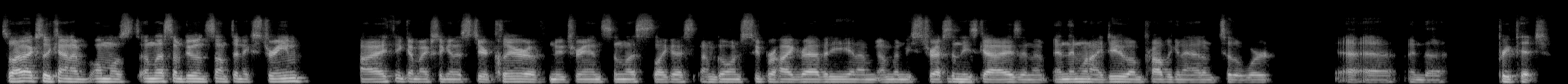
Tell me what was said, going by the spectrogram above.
so i actually kind of almost unless i'm doing something extreme I think I'm actually going to steer clear of nutrients unless like I, am going super high gravity and I'm I'm going to be stressing mm-hmm. these guys and and then when I do I'm probably going to add them to the wort uh, uh in the pre pitch.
